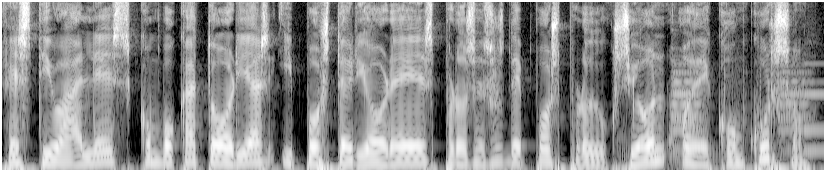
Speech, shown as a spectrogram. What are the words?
festivales, convocatorias y posteriores procesos de postproducción o de concurso.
